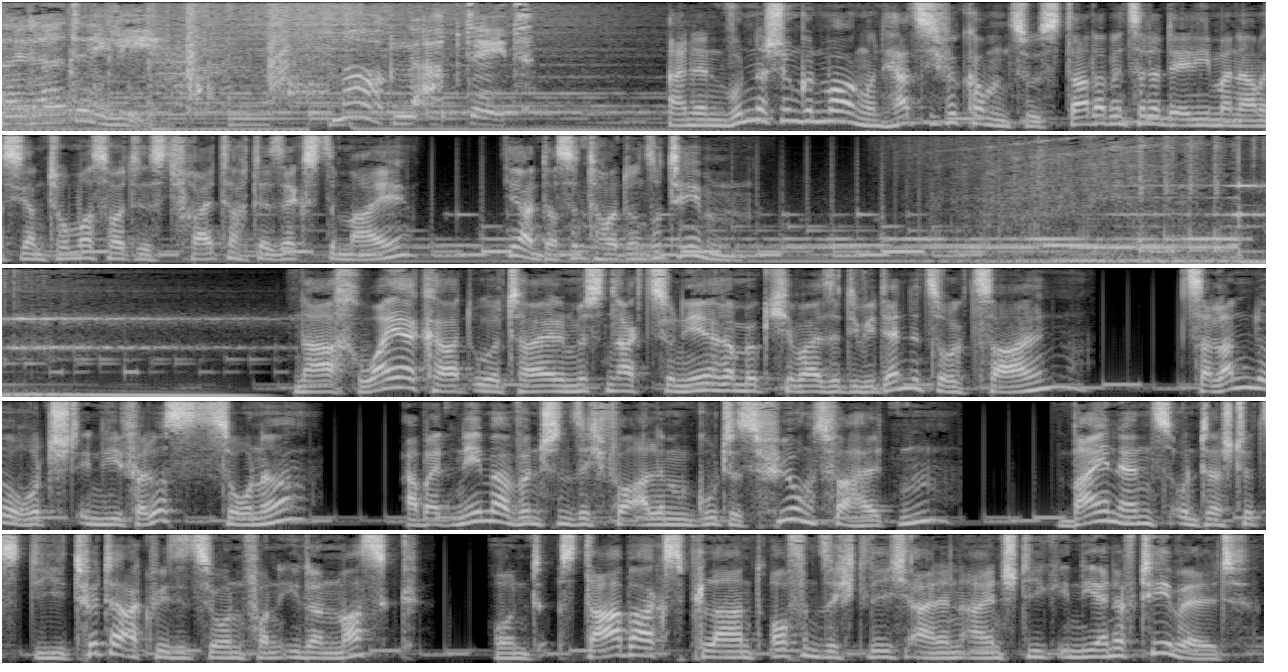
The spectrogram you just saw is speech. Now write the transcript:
Insider Daily. Morgen Update. Einen wunderschönen guten Morgen und herzlich willkommen zu Startup Insider Daily. Mein Name ist Jan Thomas. Heute ist Freitag, der 6. Mai. Ja, das sind heute unsere Themen. Nach Wirecard-Urteil müssen Aktionäre möglicherweise Dividende zurückzahlen. Zalando rutscht in die Verlustzone. Arbeitnehmer wünschen sich vor allem gutes Führungsverhalten. Binance unterstützt die Twitter-Akquisition von Elon Musk. Und Starbucks plant offensichtlich einen Einstieg in die NFT-Welt.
